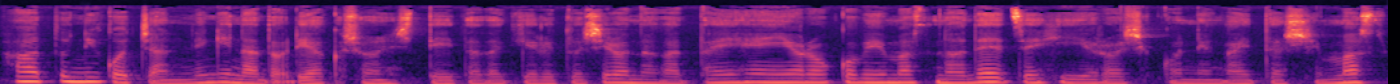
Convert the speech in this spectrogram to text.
ハートニコちゃんネギなどリアクションしていただけると白菜が大変喜びますのでぜひよろしくお願いいたします。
